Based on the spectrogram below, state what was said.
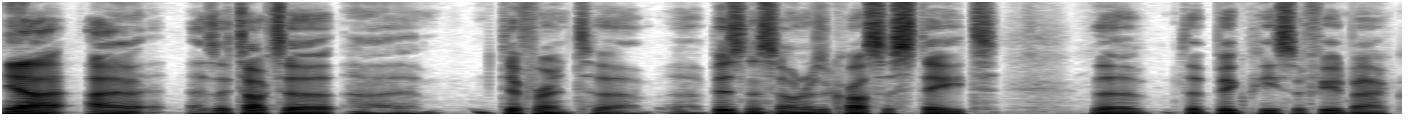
Yeah, I, as I talk to uh, different uh, uh, business owners across the state, the the big piece of feedback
